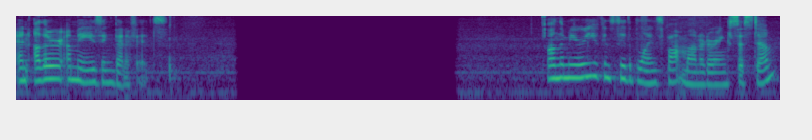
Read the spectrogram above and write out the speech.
and other amazing benefits. On the mirror, you can see the blind spot monitoring system.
